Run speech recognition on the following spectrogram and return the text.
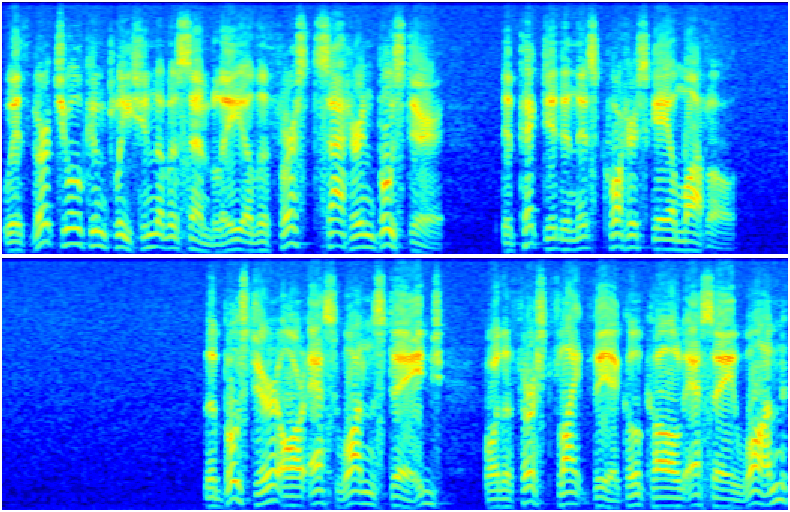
with virtual completion of assembly of the first Saturn booster, depicted in this quarter-scale model. The booster, or S1 stage, for the first flight vehicle called SA-1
